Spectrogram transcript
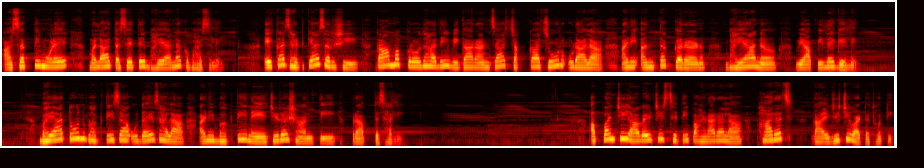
आसक्तीमुळे मला तसे ते भयानक भासले. एका झटक्यासरशी कामक्रोधादी विकारांचा चक्काचूर उडाला आणि अंतःकरण भयानं व्यापिले गेले. भयातून भक्तीचा उदय झाला आणि भक्तीने चिरशांती प्राप्त झाली. आपणची यावेळची स्थिती पाहणाऱ्याला फारच काळजीची वाटत होती.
